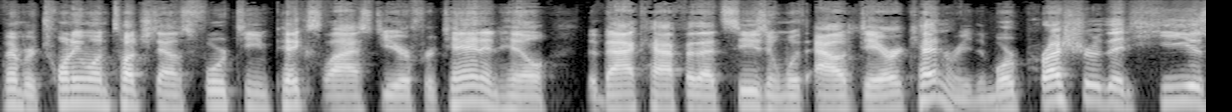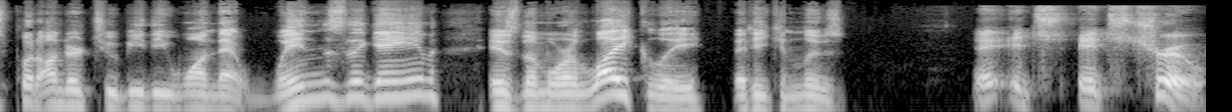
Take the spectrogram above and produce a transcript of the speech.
Remember, 21 touchdowns, 14 picks last year for Tannehill, the back half of that season without Derrick Henry. The more pressure that he is put under to be the one that wins the game is the more likely that he can lose. It's it's true.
